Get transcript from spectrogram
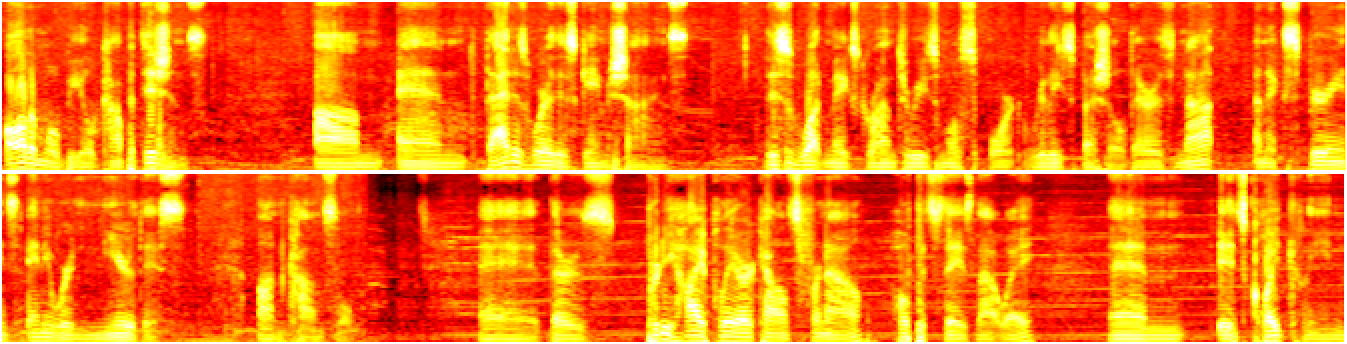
automobile competitions. Um, and that is where this game shines. This is what makes Gran Turismo Sport really special. There is not an experience anywhere near this on console. Uh, there's pretty high player counts for now. Hope it stays that way. Um, it's quite clean.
